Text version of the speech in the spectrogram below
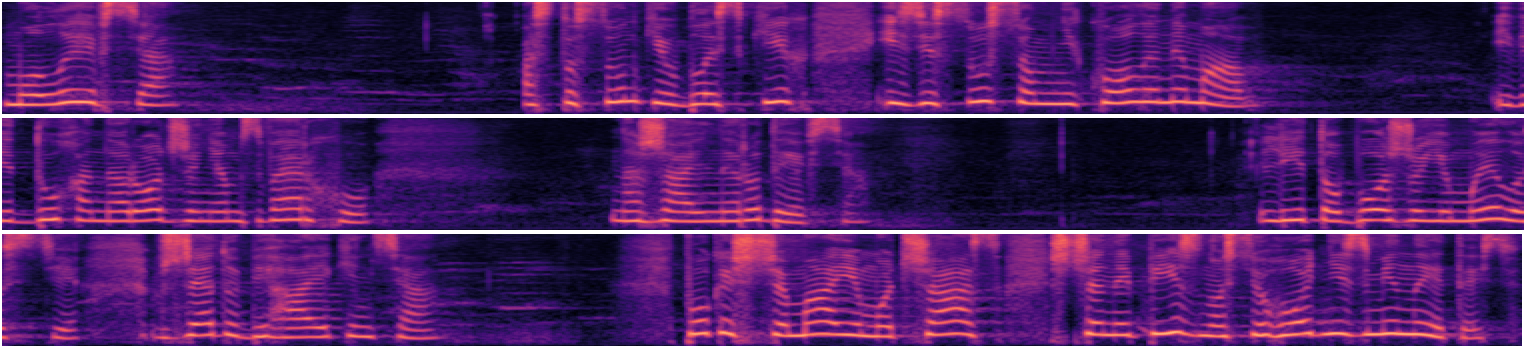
молився, а стосунків близьких із Ісусом ніколи не мав. І від духа народженням зверху, на жаль, не родився. Літо Божої милості вже добігає кінця. Поки ще маємо час, ще не пізно сьогодні змінитись.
